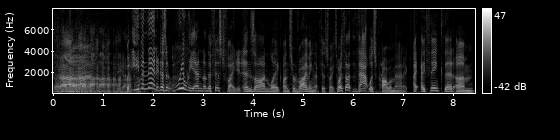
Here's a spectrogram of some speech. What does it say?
But even then, it doesn't really end on the fist fight. It ends on like on surviving that fist fight. So I thought that was problematic. I, I think that um,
